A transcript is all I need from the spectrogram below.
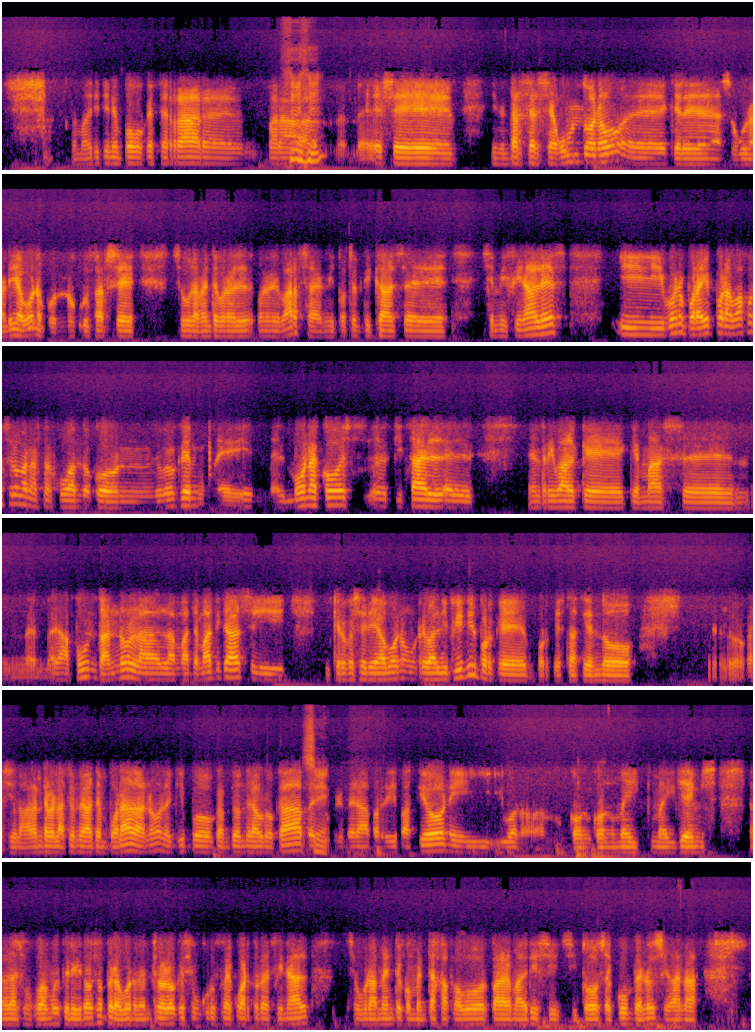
Madrid tiene un poco que cerrar eh, para ese intentar ser segundo, ¿no? Eh, que le aseguraría, bueno, pues no cruzarse seguramente con el con el Barça en hipotéticas semifinales. Y bueno, por ahí por abajo se lo van a estar jugando con. Yo creo que eh, el Mónaco es eh, quizá el, el, rival que, que más eh, apuntan, ¿no? las matemáticas y, y, creo que sería bueno un rival difícil porque porque está haciendo creo que ha sido la gran revelación de la temporada, ¿no? El equipo campeón de la Eurocup en su primera participación y, bueno, con, con Mike, James, la verdad es un jugador muy peligroso, pero bueno, dentro de lo que es un cruce de cuartos de final, seguramente con ventaja a favor para el Madrid si, si todo se cumple, ¿no? Y se gana,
